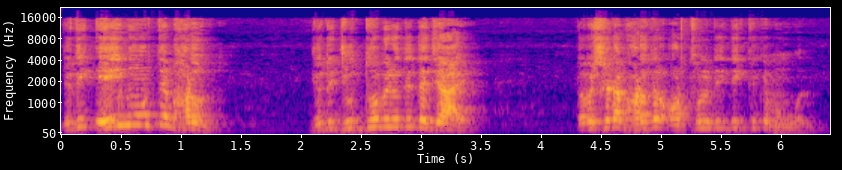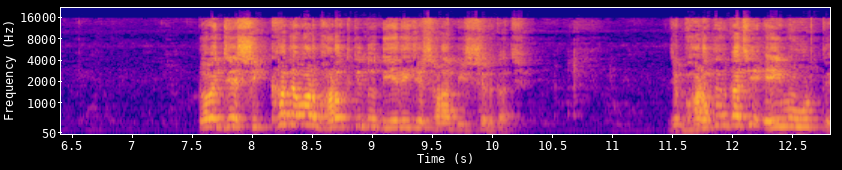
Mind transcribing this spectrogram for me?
যদি এই মুহূর্তে ভারত যদি যুদ্ধবিরতিতে যায়, তবে সেটা ভারতের অর্থনৈতিক দিক থেকে মঙ্গল। তবে যে শিক্ষা দেওয়ার ভারত কিন্তু দিয়ে দিয়েছে সারা বিশ্বের কাছে। যে ভারতের কাছে এই মুহূর্তে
